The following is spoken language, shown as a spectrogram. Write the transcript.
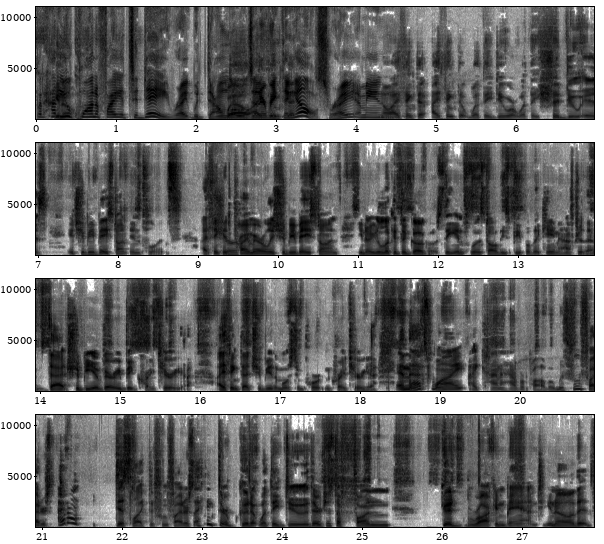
but how you do know, you quantify it today, right? With downloads well, and everything that, else, right? I mean, no, I think that I think that what they do or what they should do is it should be based on influence. I think sure. it primarily should be based on, you know, you look at the Go-Go's, they influenced all these people that came after them. That should be a very big criteria. I think that should be the most important criteria. And that's why I kind of have a problem with Foo Fighters. I don't dislike the Foo Fighters. I think they're good at what they do. They're just a fun good rock and band, you know. That,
